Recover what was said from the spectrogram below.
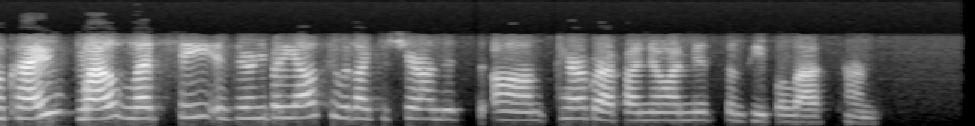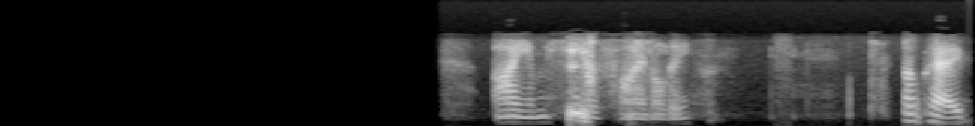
Okay, well, let's see. Is there anybody else who would like to share on this um, paragraph? I know I missed some people last time. I am here finally. Okay,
